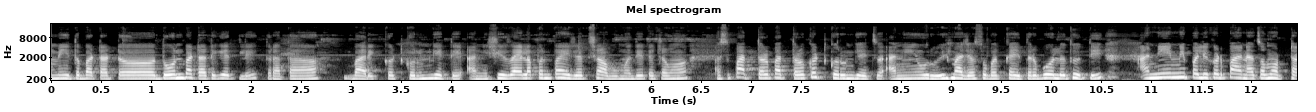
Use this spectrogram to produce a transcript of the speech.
मी इथं बटाटं दोन बटाटे घेतले. तर आता बारीक कट करून घेते. आणि शिजायला पण पाहिजेत शाबूमध्ये. त्याच्यामुळं असं पातळ पातळ कट करून घ्यायचं. आणि उर्वी माझ्यासोबत काहीतरी बोलत होती. आणि मी पलीकड पाण्याचा मोठा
